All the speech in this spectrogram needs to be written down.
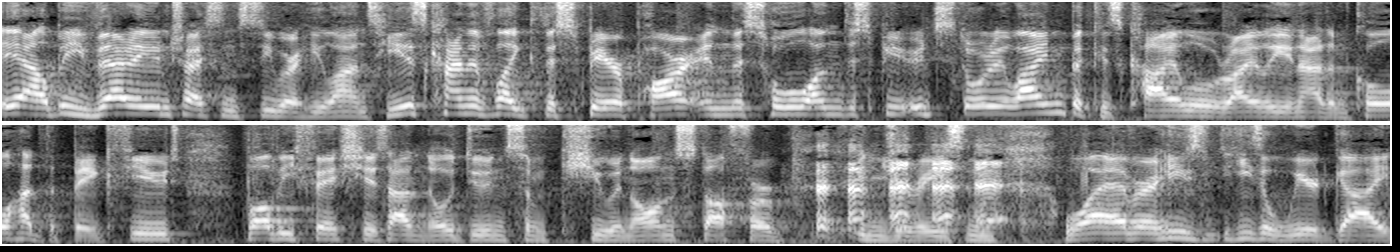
yeah, it'll be very interesting to see where he lands. He is kind of like the spare part in this whole undisputed storyline because Kyle O'Reilly and Adam Cole had the big feud. Bobby Fish is, I don't know, doing some QAnon stuff or injuries and whatever. He's he's a weird guy.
